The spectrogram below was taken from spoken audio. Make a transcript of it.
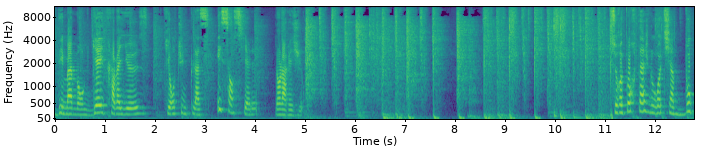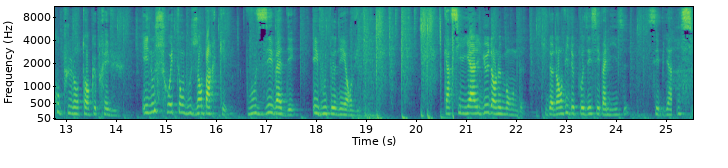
des mamans gaies et travailleuses qui ont une place essentielle dans la région. Ce reportage nous retient beaucoup plus longtemps que prévu et nous souhaitons vous embarquer, vous évader et vous donner envie. Car s'il y a un lieu dans le monde qui donne envie de poser ses valises, c'est bien ici.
